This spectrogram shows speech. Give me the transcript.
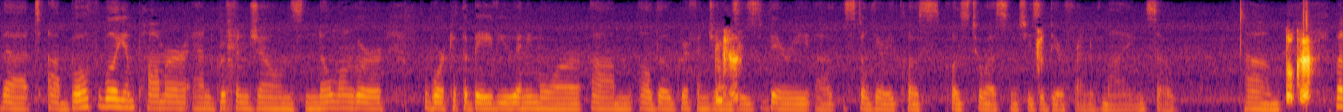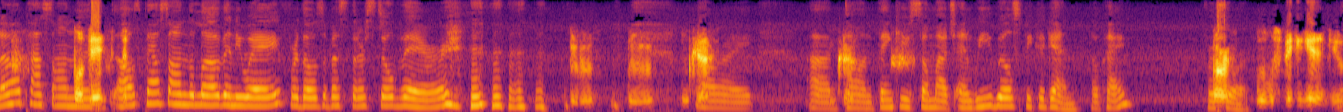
that uh, both William Palmer and Griffin Jones no longer work at the Bayview anymore. Um, although Griffin Jones is very uh, still very close close to us, and she's a dear friend of mine. So, um, Okay. but I'll pass on Well, the they- I'll pass on the love anyway for those of us that are still there. hmm hmm Okay. All right, uh, Don. Thank you so much, and we will speak again. Okay, for All right. sure. We will speak again. You,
